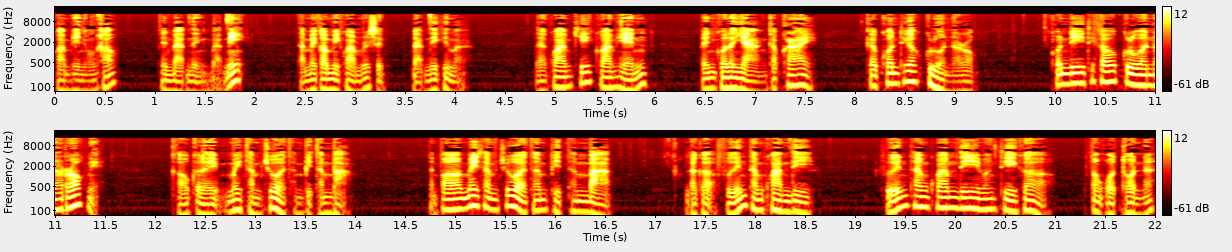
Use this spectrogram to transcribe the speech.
ความเห็นของเขาเป็นแบบหนึ่งแบบนี้ทำให้เขามีความรู้สึกแบบนี้ขึ้นมา แต่ความคิดความเห็นเป็นคนละอย่างกับใคร กับคนที่เขากลัวนรก คนดีที่เขากลัวนรกเนี่ยเขาก็เลยไม่ทำชั่วทำผิดทำบาป แต่พอไม่ทำชั่วทำผิดทำบาป แล้วก็ฝืนทำความดี ฝืนทำความดีบางทีก็ต้องอดทนนะ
